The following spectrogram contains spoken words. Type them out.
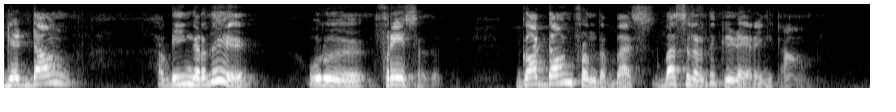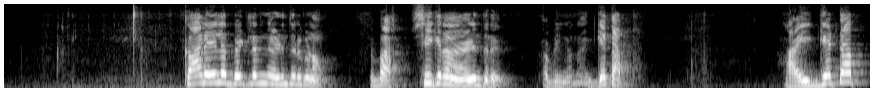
get down அப்படிங்கிறது ஒரு ஃப்ரேஸ் அது. Got down from the bus பஸ்ஸிலேருந்து கீழே இறங்கிட்டான். காலையில் பெட்லேருந்து எழுந்திருக்கணும். பா சீக்கிரம் எழுந்துரு அப்படின்னு சொன்னால் get up I get up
